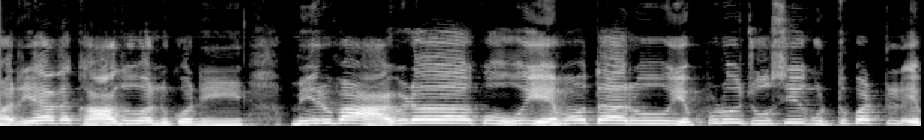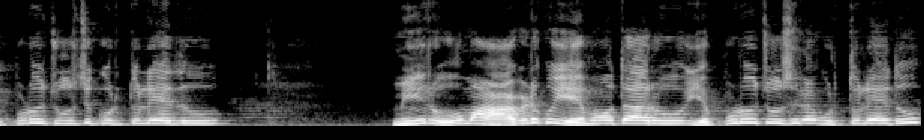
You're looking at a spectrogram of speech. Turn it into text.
మర్యాద కాదు అనుకొని మీరు మా ఆవిడకు ఏమవుతారు? ఎప్పుడూ చూసి గుర్తుపట్ల ఎప్పుడూ చూసి గుర్తులేదు. మీరు మా ఆవిడకు ఏమవుతారు? ఎప్పుడూ చూసిన గుర్తులేదు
